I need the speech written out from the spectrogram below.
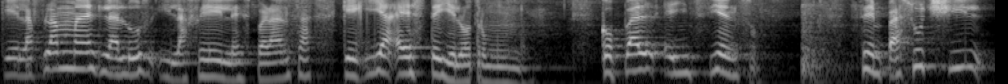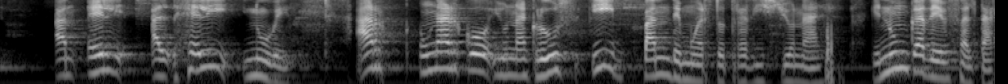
que la flama es la luz y la fe y la esperanza que guía este y el otro mundo. Copal e incienso. Sempasuchil al heli nube. Arco un arco y una cruz y pan de muerto tradicional, que nunca debe faltar.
